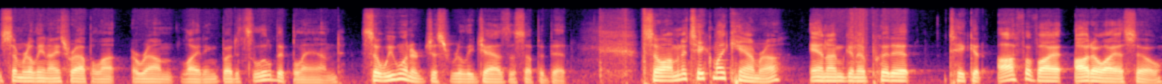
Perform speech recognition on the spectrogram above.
some really nice wrap around lighting, but it's a little bit bland. So we want to just really jazz this up a bit. So I'm going to take my camera and I'm going to put it, take it off of auto ISO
